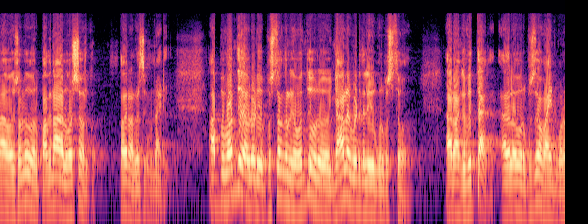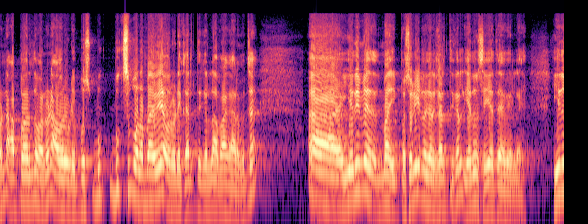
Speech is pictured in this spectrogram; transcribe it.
நான் சொல்கிறது ஒரு பதினாலு வருஷம் இருக்கும். பதினாலு வருஷத்துக்கு முன்னாடி. அப்போ வந்து அவருடைய புஸ்தகங்கள் வந்து ஒரு ஞான விடுதலை ஒரு புஸ்தகம். அவர் அங்கே விற்றாங்க அதில் ஒரு புஸ்தகம் வாங்கிட்டு போனோன்னே அப்போ இருந்து வந்தோடனே அவருடைய புஸ் புக் புக்ஸ் மூலமாகவே அவருடைய கருத்துக்கள்லாம் வாங்க ஆரம்பித்தேன் எதுவுமே இது மாதிரி இப்போ சொல்லிகிட்டு இருக்கிற கருத்துக்கள் எதுவும் செய்ய தேவையில்லை. இது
